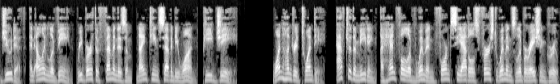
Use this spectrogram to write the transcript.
Judith, and Ellen Levine, Rebirth of Feminism, 1971, pg. 120. After the meeting, a handful of women formed Seattle's first women's liberation group.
